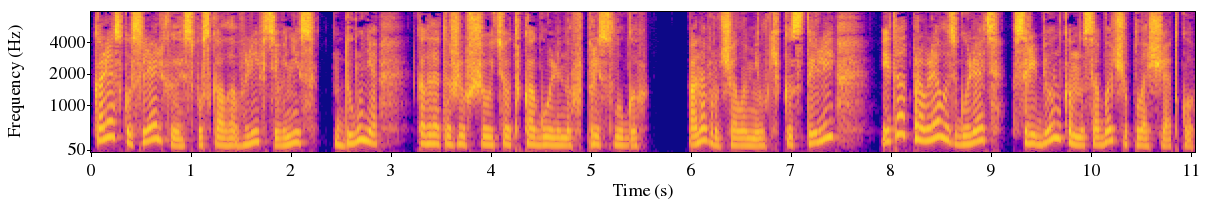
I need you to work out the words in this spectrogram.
Коляску с лялькой спускала в лифте вниз Дуня, когда-то жившая у теток Коголиных в прислугах. Она вручала Милке костыли, и та отправлялась гулять с ребенком на собачью площадку,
